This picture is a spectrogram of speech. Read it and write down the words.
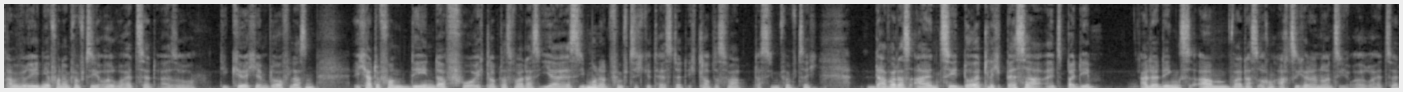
Aber wir reden hier von einem 50-Euro-Headset, also die Kirche im Dorf lassen. Ich hatte von denen davor, ich glaube, das war das IAS 750 getestet. Ich glaube, das war das 57. Da war das ANC deutlich besser als bei dem. Allerdings ähm, war das auch ein 80 oder 90 Euro Headset.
